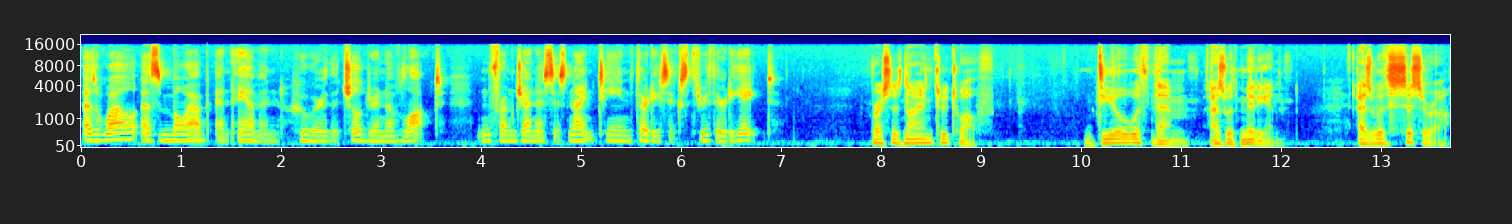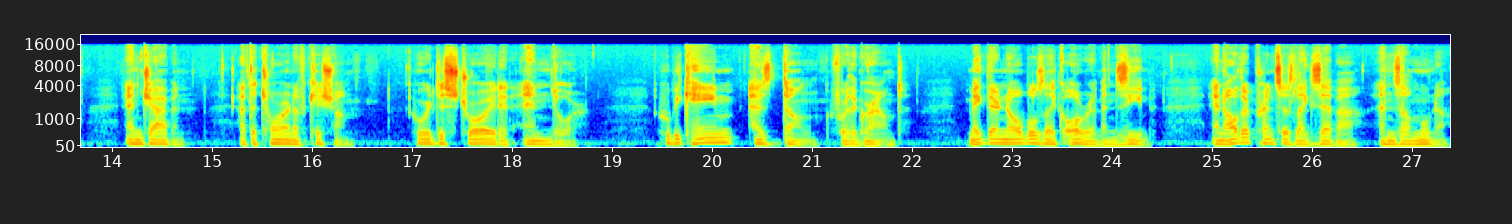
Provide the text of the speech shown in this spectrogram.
as well as Moab and Ammon, who were the children of Lot, and from Genesis 19 36 through 38. Verses 9 through 12. Deal with them as with Midian, as with Sisera and Jabin at the torrent of Kishon, who were destroyed at Endor who became as dung for the ground. Make their nobles like Oreb and Zeb, and all their princes like Zebah and Zalmunna,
